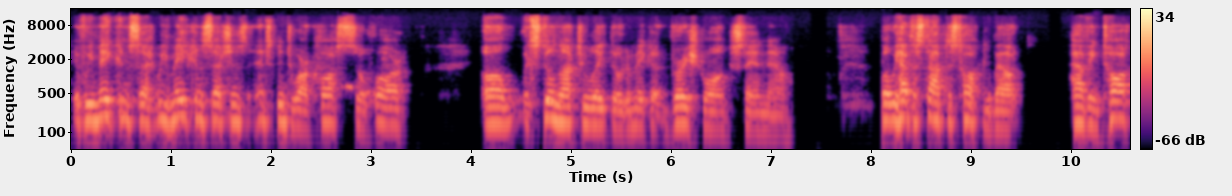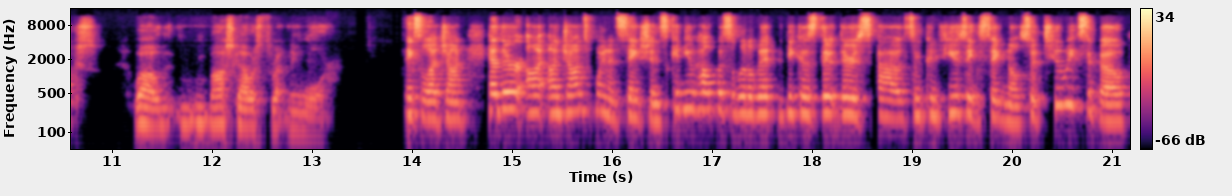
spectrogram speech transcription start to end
If we make concessions, we've made concessions, and it's been to our cost so far. Um, it's still not too late, though, to make a very strong stand now. But we have to stop this talking about having talks while Moscow is threatening war. Thanks a lot, John. Heather, on, on, John's point on sanctions, can you help us a little bit? Because there, there's uh, some confusing signals. So, two weeks ago,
